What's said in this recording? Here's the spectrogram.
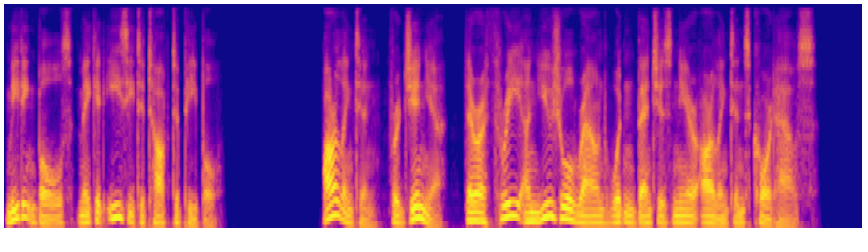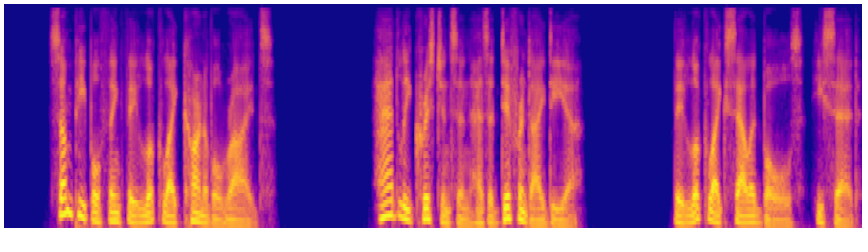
Meeting bowls make it easy to talk to people. Arlington, Virginia, there are three unusual round wooden benches near Arlington's courthouse. Some people think they look like carnival rides. Hadley Christensen has a different idea. They look like salad bowls, he said.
